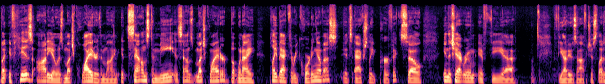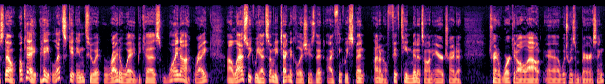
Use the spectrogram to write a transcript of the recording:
But if his audio is much quieter than mine, it sounds to me, it sounds much quieter. But when I play back the recording of us, it's actually perfect. So in the chat room, if the uh, the audio's off, just let us know. Okay, hey, let's get into it right away because why not, right? Uh, last week we had so many technical issues that I think we spent I don't know 15 minutes on air trying to trying to work it all out, uh, which was embarrassing.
